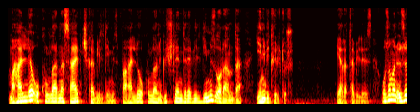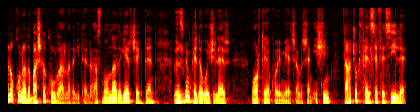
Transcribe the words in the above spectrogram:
mahalle okullarına sahip çıkabildiğimiz, mahalle okullarını güçlendirebildiğimiz oranda yeni bir kültür yaratabiliriz. O zaman özel okullarda başka kulvarlara giderler. Aslında onlar da gerçekten özgün pedagojiler ortaya koymaya çalışan, işin daha çok felsefesiyle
